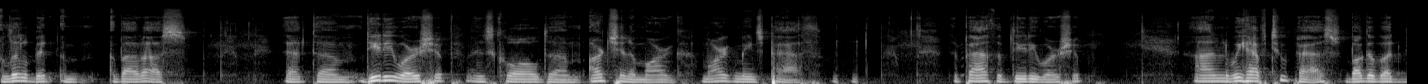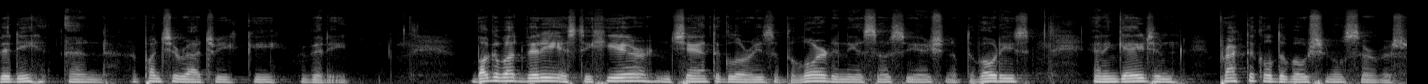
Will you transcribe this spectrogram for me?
a little bit um, about us, that um, deity worship is called um, Archana Marg. Marg means path. the path of deity worship. And we have two paths, Bhagavad Vidhi and Pancharatriki Vidhi. Bhagavad Vidhi is to hear and chant the glories of the Lord in the association of devotees and engage in practical devotional service.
